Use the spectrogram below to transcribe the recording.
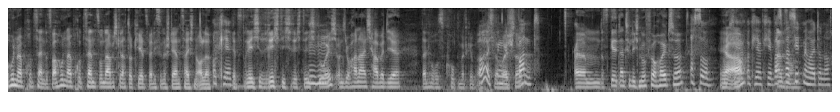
100 Prozent, es war 100 Prozent so. Und da habe ich gedacht, okay, jetzt werde ich so eine Sternzeichen-Olle. Okay. Mhm. Jetzt drehe ich richtig, richtig durch. Und Johanna, ich habe dir dein Horoskop mitgebracht Oh, ich bin heute. gespannt. Ähm, das gilt natürlich nur für heute. Ach so. Ja. Okay, okay, okay. Was Also. passiert mir heute noch?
